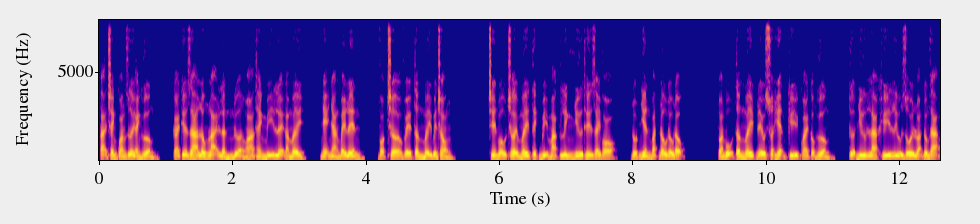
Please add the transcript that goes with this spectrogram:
Tại tranh quang dưới ảnh hưởng cái kia da lông lại lần nữa hóa thành mỹ lệ đám mây, nhẹ nhàng bay lên, vọt trở về tầng mây bên trong. Trên bầu trời mây tích bị mạc linh như thế dày vỏ đột nhiên bắt đầu đầu động. Toàn bộ tầng mây đều xuất hiện kỳ quái cộng hưởng, tựa như là khí lưu rối loạn đồng dạng.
